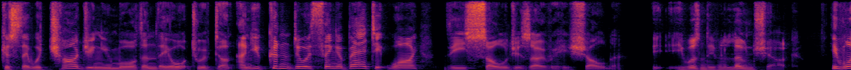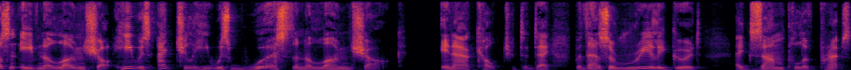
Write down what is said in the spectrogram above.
because they were charging you more than they ought to have done, and you couldn't do a thing about it. Why? These soldiers over his shoulder. He wasn't even a loan shark. He wasn't even a loan shark. He was actually, he was worse than a loan shark in our culture today. But that's a really good example of perhaps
